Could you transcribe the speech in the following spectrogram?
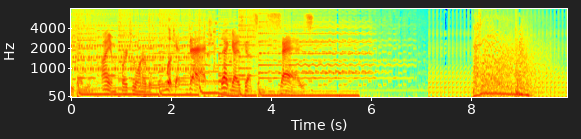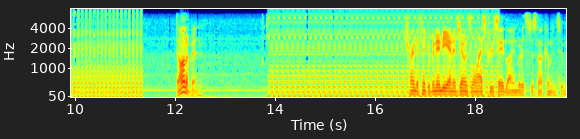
I am far too honorable. Look at that! That guy's got some sass. Donovan. Trying to think of an Indiana Jones and the Last Crusade line, but it's just not coming to me.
